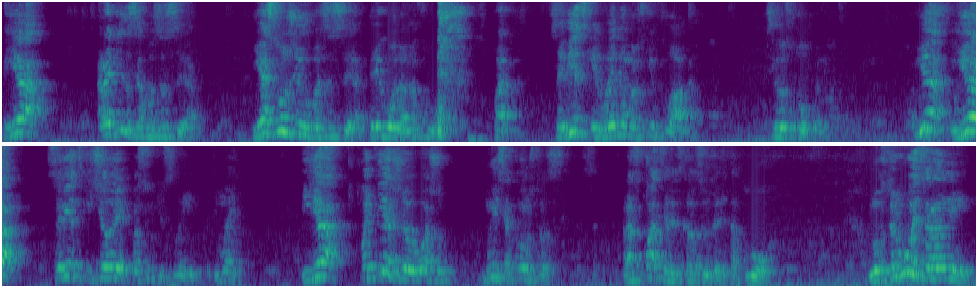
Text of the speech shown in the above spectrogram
я родился в СССР, я служил в СССР три года на флоте под советским военно-морским флагом в Севастополе. Я, я советский человек по сути своей, понимаете? И я поддерживаю вашу мысль о том, что распад Советского Союза это плохо. Но с другой стороны,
